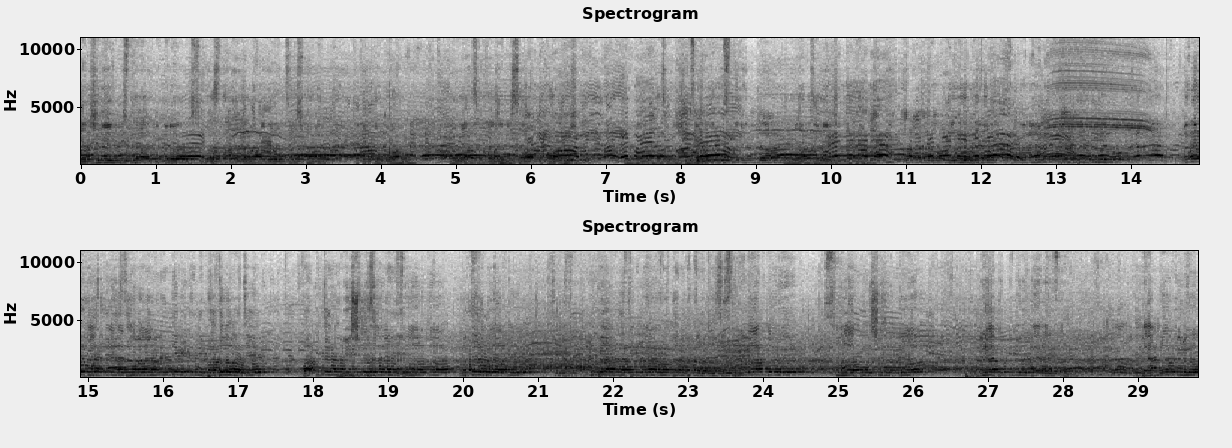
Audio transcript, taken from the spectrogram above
दक्षिणी कुस्त्या मित्र सुभाष असताना मान्यवरांचे स्वागत. आपण करतो आहोत. ब्याण्णव किलो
